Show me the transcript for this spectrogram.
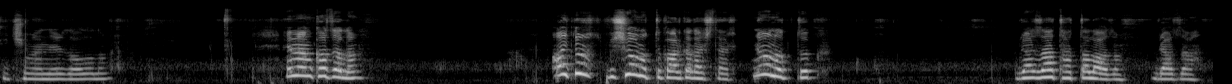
Şu çimenleri de alalım. Hemen kazalım. Ay dur bir şey unuttuk arkadaşlar. Ne unuttuk? Biraz daha tahta lazım. Biraz daha.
